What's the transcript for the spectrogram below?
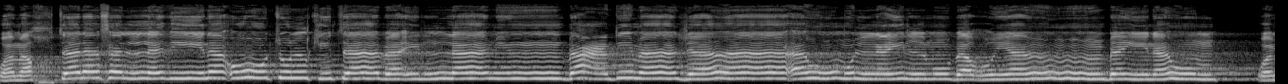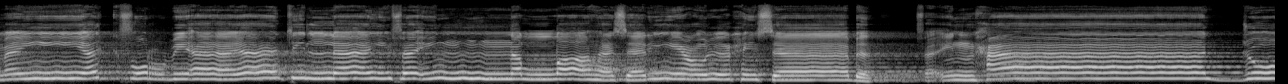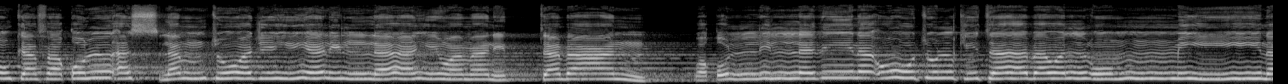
وما اختلف الذين أوتوا الكتاب إلا من بعد ما جاءهم العلم بغيا بينهم. ومن يكفر بآيات الله فإن الله سريع الحساب. فإن حاجوك فقل أسلمت وجهي لله ومن اتبعن وقل للذين أوتوا الكتاب والأميين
